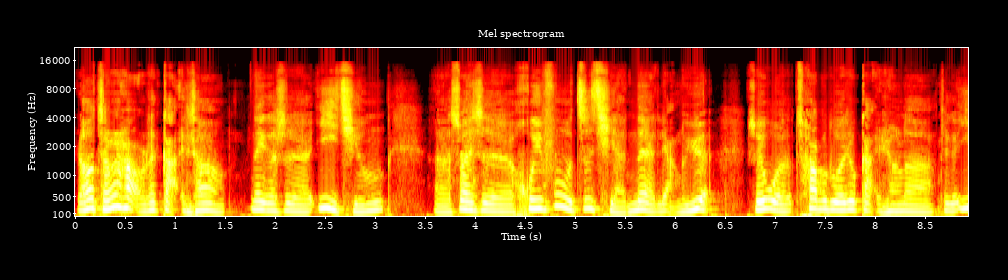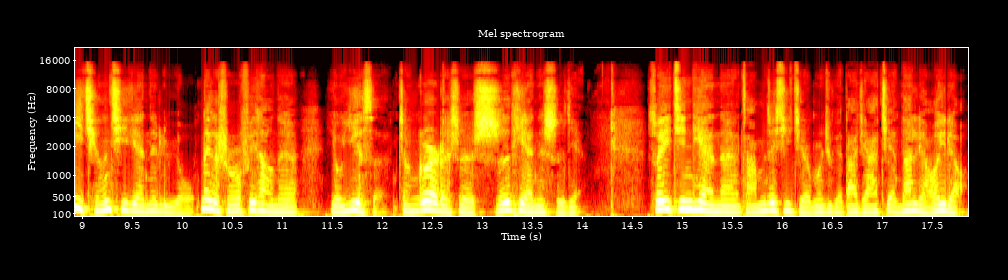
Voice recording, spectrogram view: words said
然后正好是赶上那个是疫情。呃，算是恢复之前的两个月，所以我差不多就赶上了这个疫情期间的旅游，那个时候非常的有意思，整个的是十天的时间。所以今天呢，咱们这期节目就给大家简单聊一聊。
